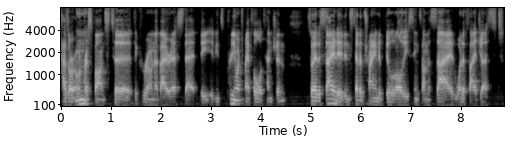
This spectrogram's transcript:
has our own response to the coronavirus that they, it needs pretty much my full attention. So I decided instead of trying to build all these things on the side, what if I just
